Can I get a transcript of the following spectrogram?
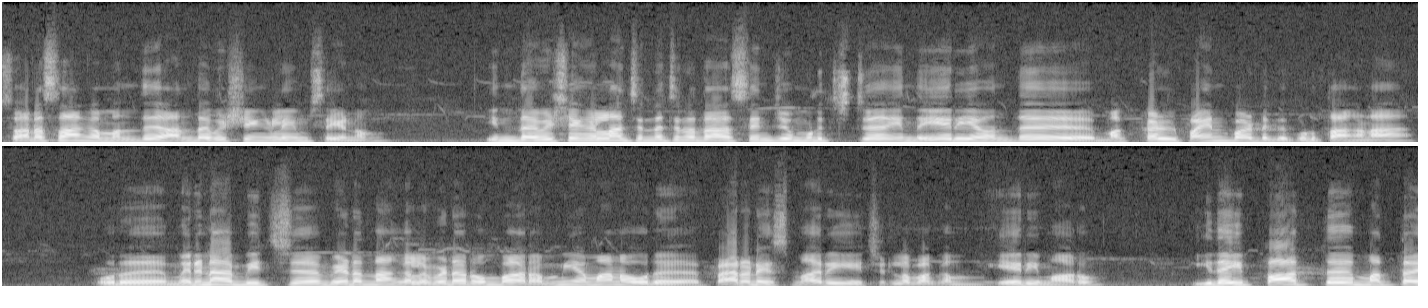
ஸோ அரசாங்கம் வந்து அந்த விஷயங்களையும் செய்யணும். இந்த விஷயங்கள்லாம் சின்ன சின்னதாக செஞ்சு முடிச்சுட்டு இந்த ஏரியை வந்து மக்கள் பயன்பாட்டுக்கு கொடுத்தாங்கன்னா ஒரு மெரினா பீச் வேடந்தாங்கலை விட ரொம்ப ரம்மியமான ஒரு பேரடைஸ் மாதிரி சிட்லப்பாக்கம் ஏரி மாறும். இதை பார்த்து மற்ற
